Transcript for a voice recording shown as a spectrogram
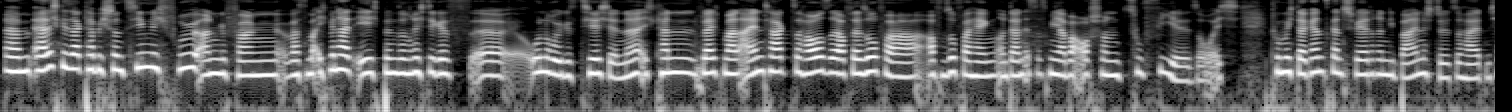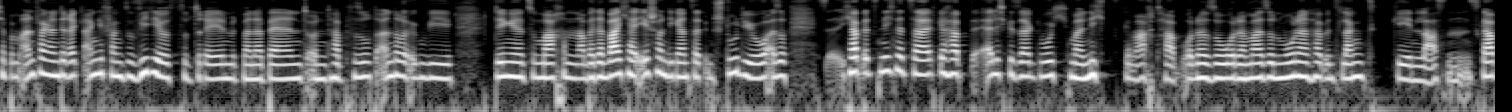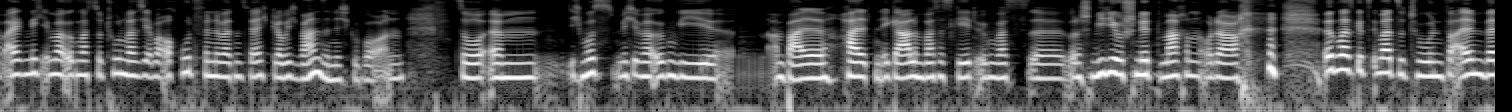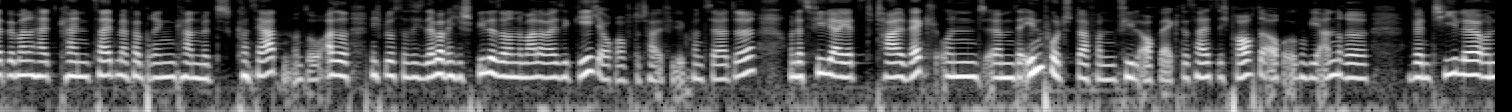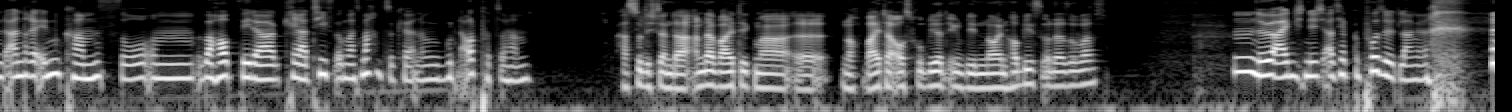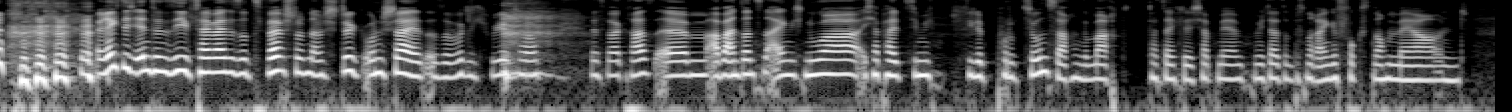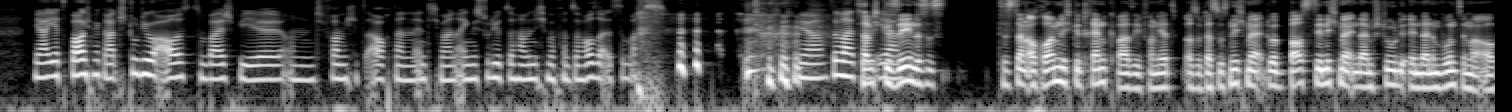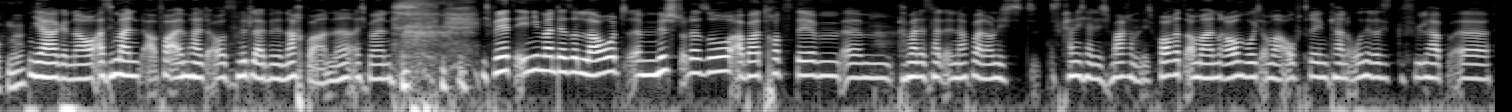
Ähm, ehrlich gesagt habe ich schon ziemlich früh angefangen, was ma- ich bin halt eh, ich bin so ein richtiges äh, unruhiges Tierchen, ne? Ich kann vielleicht mal einen Tag zu Hause auf der Sofa, auf dem Sofa hängen und dann ist es mir aber auch schon zu viel. So, ich tue mich da ganz, ganz schwer drin, die Beine stillzuhalten. Ich habe am Anfang dann direkt angefangen, so Videos zu drehen mit meiner Band und habe versucht, andere irgendwie Dinge zu machen. Aber dann war ich ja eh schon die ganze Zeit im Studio. Also ich habe jetzt nicht eine Zeit gehabt, ehrlich gesagt, wo ich mal nichts gemacht habe oder so oder mal so einen Monat habe ins Land gehen lassen. Es gab eigentlich immer irgendwas zu tun, was ich aber auch gut finde, weil sonst wäre ich, glaube ich, wahnsinnig geworden. So, ähm, ich muss mich immer irgendwie am Ball halten, egal um was es geht, irgendwas äh, oder Videoschnitt machen oder irgendwas gibt's immer zu tun. Vor allem, wenn wenn man halt keine Zeit mehr verbringen kann mit Konzerten und so. Also nicht bloß, dass ich selber welche spiele, sondern normalerweise gehe ich auch auf total viele Konzerte und das fiel ja jetzt total weg und ähm, der Input davon fiel auch weg. Das heißt, ich brauchte auch irgendwie andere Ventile und andere Incomes, so um überhaupt wieder kreativ irgendwas machen zu können, um einen guten Output zu haben. Hast du dich denn da anderweitig mal äh, noch weiter ausprobiert, irgendwie neuen Hobbys oder sowas? Hm, nö, eigentlich nicht. Also ich habe gepuzzelt lange. Richtig intensiv, teilweise so zwölf Stunden am Stück, ohne Scheiß. Also wirklich real talk. Das war krass. Ähm, aber ansonsten eigentlich nur, ich habe halt ziemlich viele Produktionssachen gemacht, tatsächlich. Ich habe mich da so ein bisschen reingefuchst noch mehr und ja, jetzt baue ich mir gerade Studio aus zum Beispiel und freue mich jetzt auch dann endlich mal ein eigenes Studio zu haben, nicht immer von zu Hause alles zu machen. ja, sowas. Das habe ich gesehen, das ist, das ist dann auch räumlich getrennt quasi von jetzt, also dass du es nicht mehr, du baust dir nicht mehr in deinem Studio, in deinem Wohnzimmer auf, ne? Ja, genau. Also ich meine, vor allem halt aus Mitleid mit den Nachbarn, ne? Ich meine, ich bin jetzt eh niemand, der so laut äh, mischt oder so, aber trotzdem ähm, kann man das halt den Nachbarn auch nicht, das kann ich halt nicht machen. Ich brauche jetzt auch mal einen Raum, wo ich auch mal aufdrehen kann, ohne dass ich das Gefühl habe, äh,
